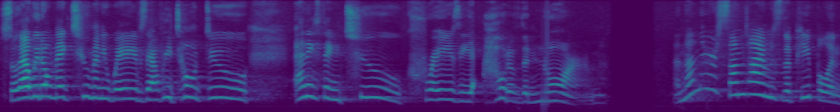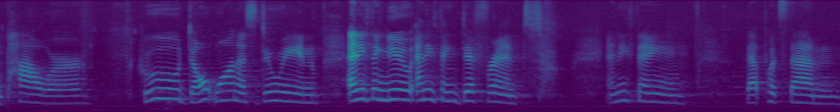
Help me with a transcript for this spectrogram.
so that we don't make too many waves, that we don't do anything too crazy out of the norm. And then there's sometimes the people in power who don't want us doing anything new, anything different, anything that puts them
